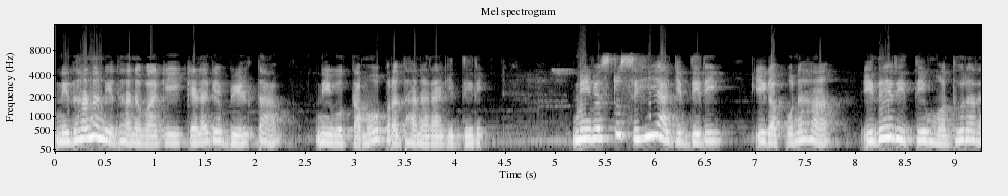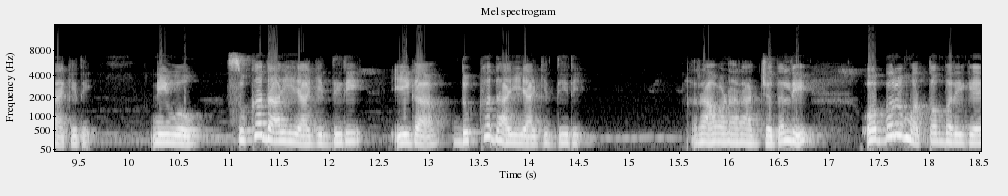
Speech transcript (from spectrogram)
ನಿಧಾನ ನಿಧಾನವಾಗಿ ಕೆಳಗೆ ಬೀಳ್ತಾ ನೀವು ತಮೋ ಪ್ರಧಾನರಾಗಿದ್ದೀರಿ. ನೀವೆಷ್ಟು ಸಿಹಿಯಾಗಿದ್ದೀರಿ, ಈಗ ಪುನಃ ಇದೇ ರೀತಿ ಮಧುರರಾಗಿರಿ. ನೀವು ಸುಖದಾಯಿಯಾಗಿದ್ದೀರಿ, ಈಗ ದುಃಖದಾಯಿಯಾಗಿದ್ದೀರಿ. ರಾವಣ ರಾಜ್ಯದಲ್ಲಿ ಒಬ್ಬರು ಮತ್ತೊಬ್ಬರಿಗೆ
